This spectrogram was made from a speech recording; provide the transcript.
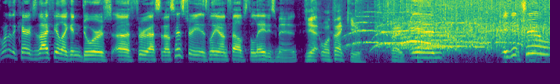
One of the characters I feel like endures uh, through SNL's history is Leon Phelps, the ladies' man. Yeah, well, thank you. Thanks. And is it true?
